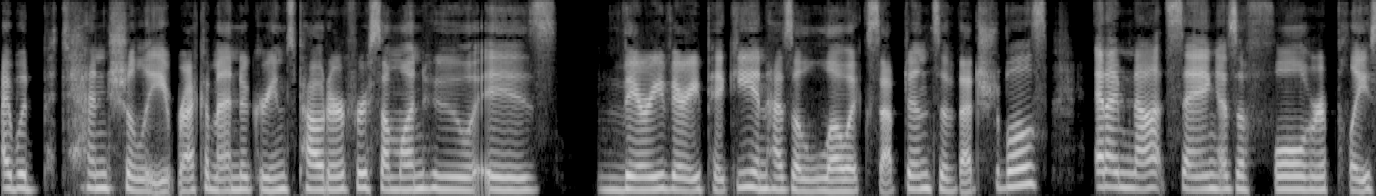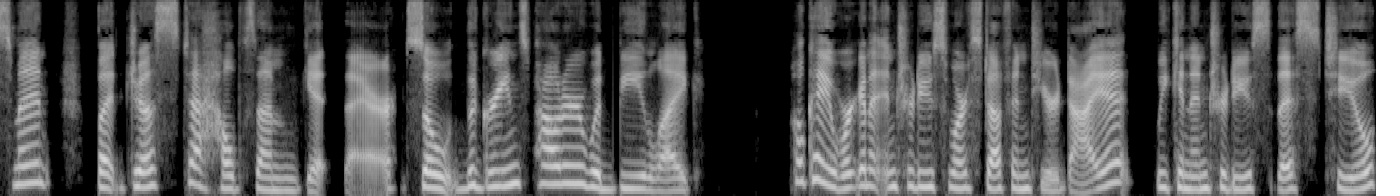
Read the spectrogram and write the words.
I would potentially recommend a greens powder for someone who is very, very picky and has a low acceptance of vegetables. And I'm not saying as a full replacement, but just to help them get there. So the greens powder would be like, okay, we're going to introduce more stuff into your diet. We can introduce this too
